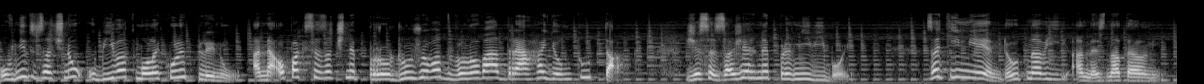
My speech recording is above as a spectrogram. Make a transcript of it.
uvnitř začnou ubývat molekuly plynů a naopak se začne prodlužovat vlnová dráha jontů tak, že se zažehne první výboj. Zatím je jen doutnavý a neznatelný.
